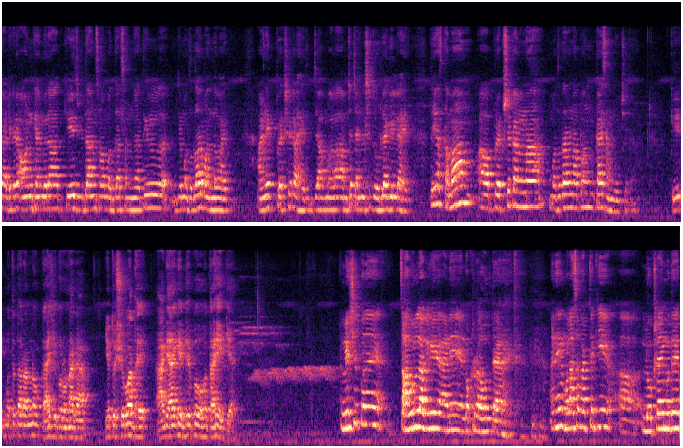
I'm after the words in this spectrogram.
या ठिकाणी ऑन कॅमेरा केज विधानसभा मतदारसंघातील जे मतदार बांधव आहेत अनेक प्रेक्षक आहेत ज्या मला आमच्या चॅनलशी जोडल्या गेले आहेत तर या तमाम प्रेक्षकांना मतदारांना आपण काय सांगू इच्छिता? की मतदारांनो काळजी करू नका. ये तो शुरुआत है आगे आगे देखो होता है क्या? निश्चितपणे चाहूल लागली आणि डॉक्टर राहुल तयार आहेत. आणि मला असं वाटतं की लोकशाहीमध्ये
